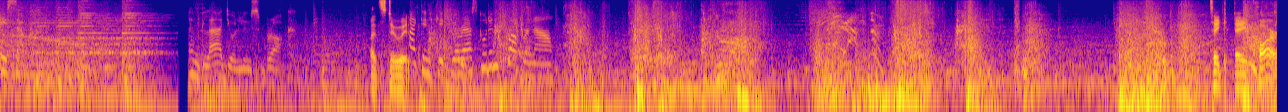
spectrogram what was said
ASAP. I'm glad you're loose, Brock. Let's do it. I can kick your ass good and proper now. Take a car.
